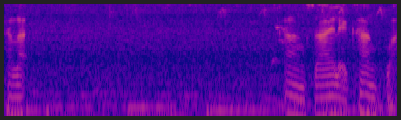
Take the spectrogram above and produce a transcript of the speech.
คละ ข้างซ้ายและข้างขวา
